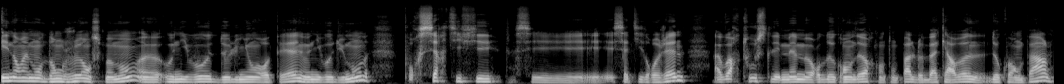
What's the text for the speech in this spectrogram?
énormément d'enjeux en ce moment euh, au niveau de l'Union européenne, au niveau du monde, pour certifier ces- cet hydrogène, avoir tous les mêmes ordres de grandeur quand on parle de bas carbone. De quoi on parle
